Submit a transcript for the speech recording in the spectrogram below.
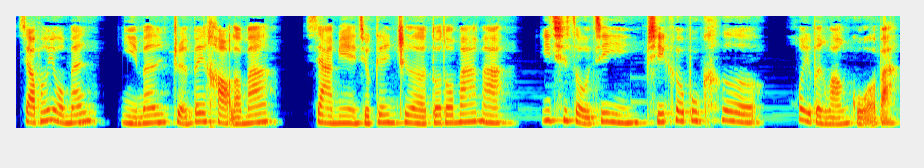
小朋友们，你们准备好了吗？下面就跟着多多妈妈一起走进皮克布克绘本王国吧。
